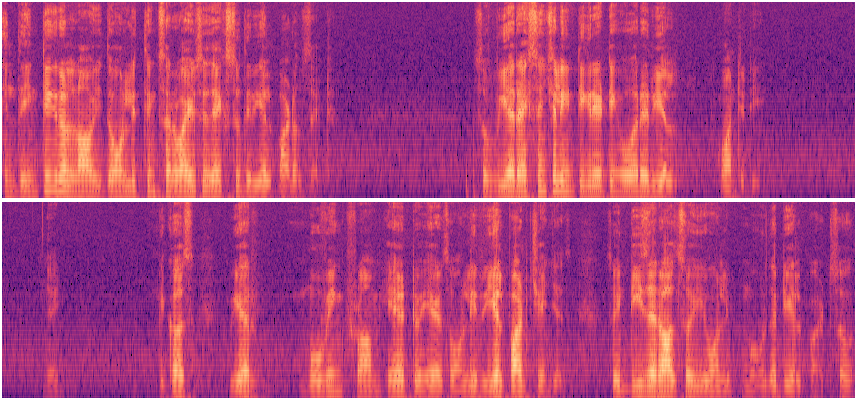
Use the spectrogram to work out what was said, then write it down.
in the integral now the only thing survives is x to the real part of z. So, we are essentially integrating over a real quantity right because we are moving from here to here. So, only real part changes. So, in dz also you only move the real part. So,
